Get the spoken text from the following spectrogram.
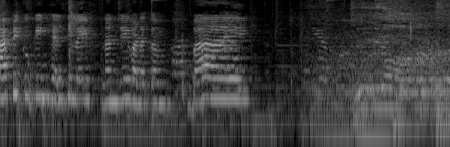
ஹாப்பி குக்கிங் ஹெல்த்தி லைஃப் நன்றி வணக்கம். பாய் New York.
